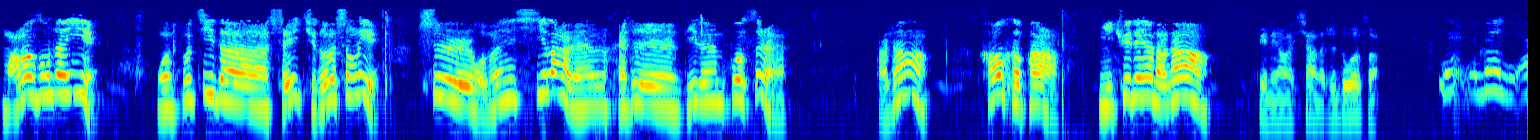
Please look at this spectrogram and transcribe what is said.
马拉松战役，我不记得谁取得了胜利，是我们希腊人还是敌人波斯人？打仗，好可怕！你确定要打仗？贝里奥吓得直哆嗦。哪个贝里奥？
